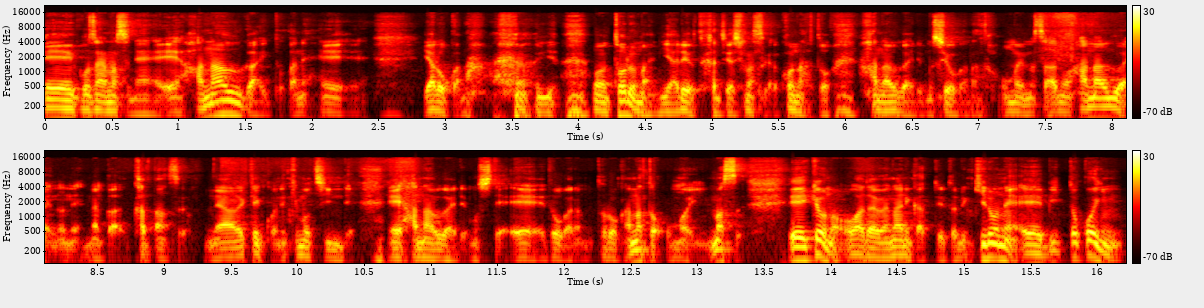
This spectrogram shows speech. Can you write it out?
え、ございますね。え、鼻うがいとかね、えーやろうかな。いや、もう撮る前にやれよって感じがしますが、この後、鼻うがいでもしようかなと思います。あの、鼻うがいのね、なんか買ったんですよ。ね、あれ結構ね、気持ちいいんで、えー、鼻うがいでもして、えー、動画でも撮ろうかなと思います。えー、今日の話題は何かっていうとね、昨日ね、えー、ビットコイン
